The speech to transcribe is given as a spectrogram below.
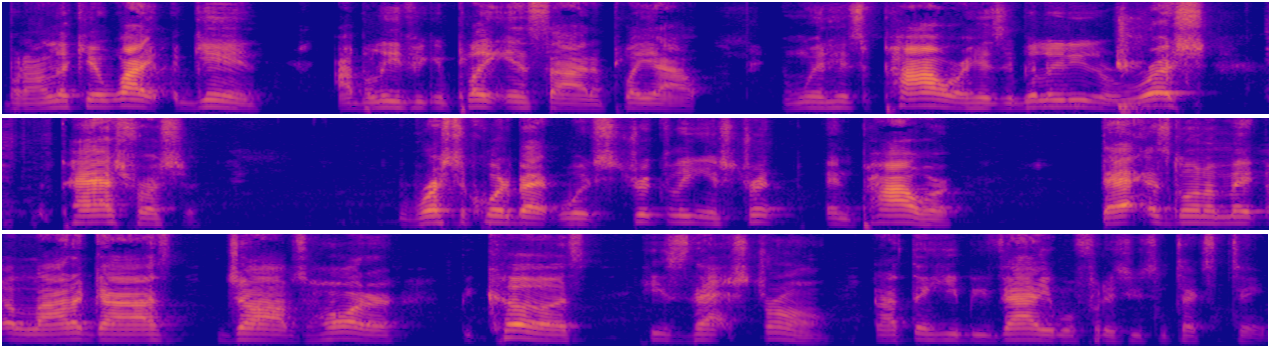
but I look at White again. I believe he can play inside and play out. And with his power, his ability to rush the pass rusher, rush the quarterback with strictly and strength and power, that is going to make a lot of guys' jobs harder because he's that strong. And I think he'd be valuable for this Houston Texans team.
